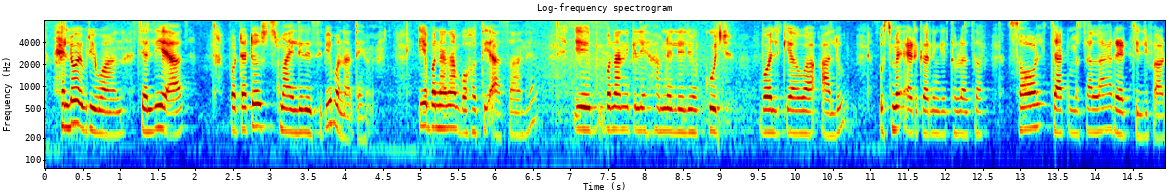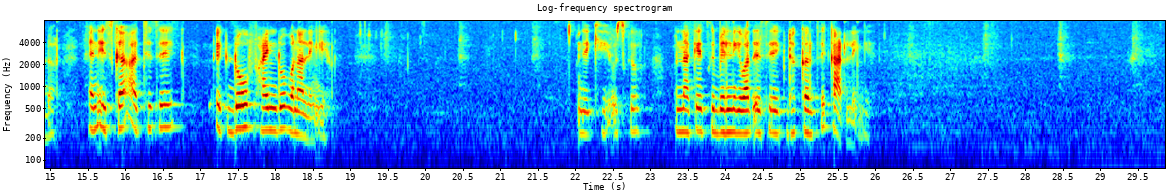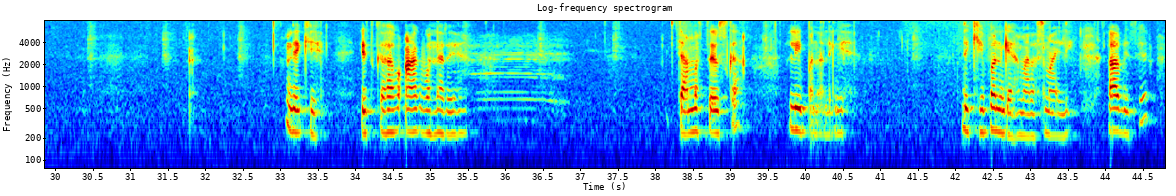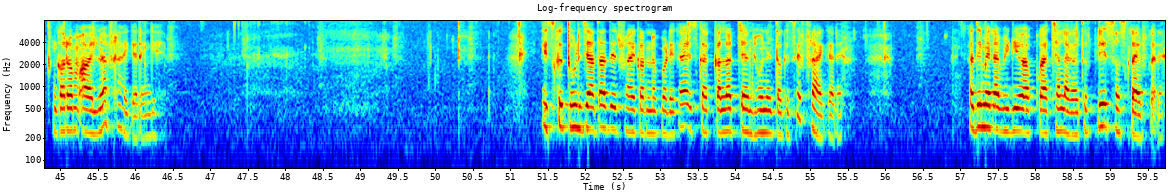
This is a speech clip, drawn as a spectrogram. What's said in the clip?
Hello everyone चलिए आज potato smiley recipe बनाते हैं। ये बनाना बहुत ही आसान है। ये बनाने के लिए हमने ले लिया कुछ बॉईल किया हुआ आलू। उसमें ऐड करेंगे थोड़ा सा salt chaat masala red chilli powder and इसका अच्छे से एक डो फाइन डो बना लेंगे। देखिए, उसको बना के इसके बेलने के बाद ऐसे एक ढक्कन से काट लेंगे। देखिए, इसका हम आँख बना रहे हैं। चम्मच से उसका लिप बना लेंगे। देखिए, बन गया हमारा स्माइली अब इसे गरम ऑयल में फ्राई करेंगे। इसको थोड़ी ज़्यादा देर फ्राई करना पड़ेगा। इसका कलर चेंज होने तक इसे फ्राई करें। यदि मेरा वीडियो आपको अच्छा लगा तो प्लीज़ सब्सक्राइब करें।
